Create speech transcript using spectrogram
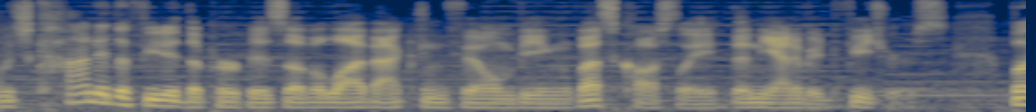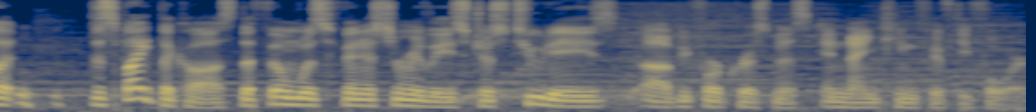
which kind of defeated the purpose of a live action film being less costly than the animated features. But despite the cost, the film was finished and released just two days uh, before Christmas in 1954.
